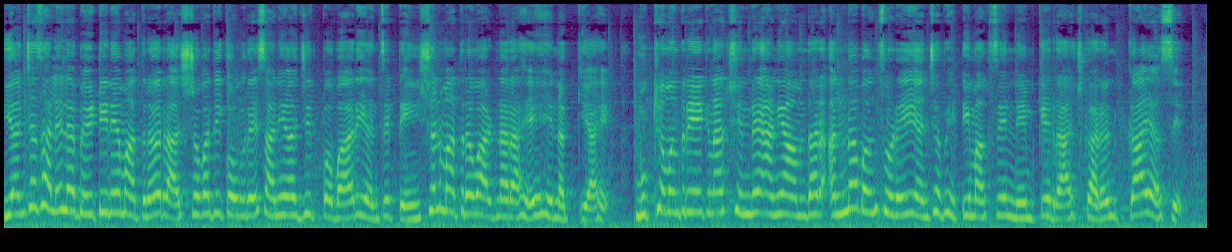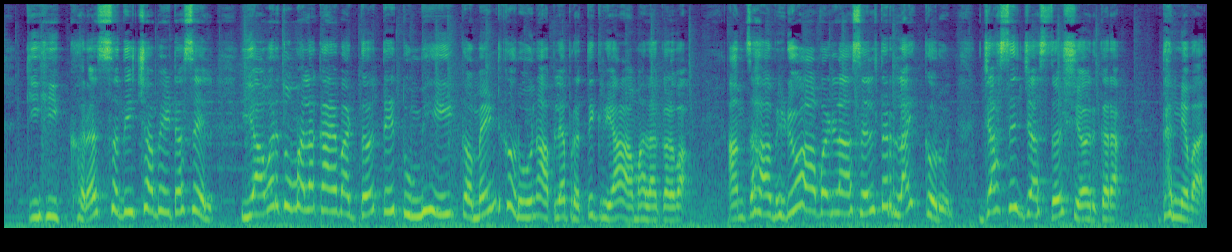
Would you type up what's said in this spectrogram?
यांच्या झालेल्या भेटीने मात्र राष्ट्रवादी काँग्रेस आणि अजित पवार यांचे टेन्शन मात्र वाढणार आहे हे नक्की आहे. मुख्यमंत्री एकनाथ शिंदे आणि आमदार अण्णा बनसोडे यांच्या भेटीमागचे नेमके राजकारण काय असेल? की ही खरंच सदिच्छा भेट असेल? यावर तुम्हाला काय वाटतं ते तुम्ही कमेंट करून आपल्या प्रतिक्रिया आम्हाला कळवा. आमचा हा व्हिडिओ आवडला असेल तर लाईक करून जास्तीत जास्त शेअर करा. धन्यवाद.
